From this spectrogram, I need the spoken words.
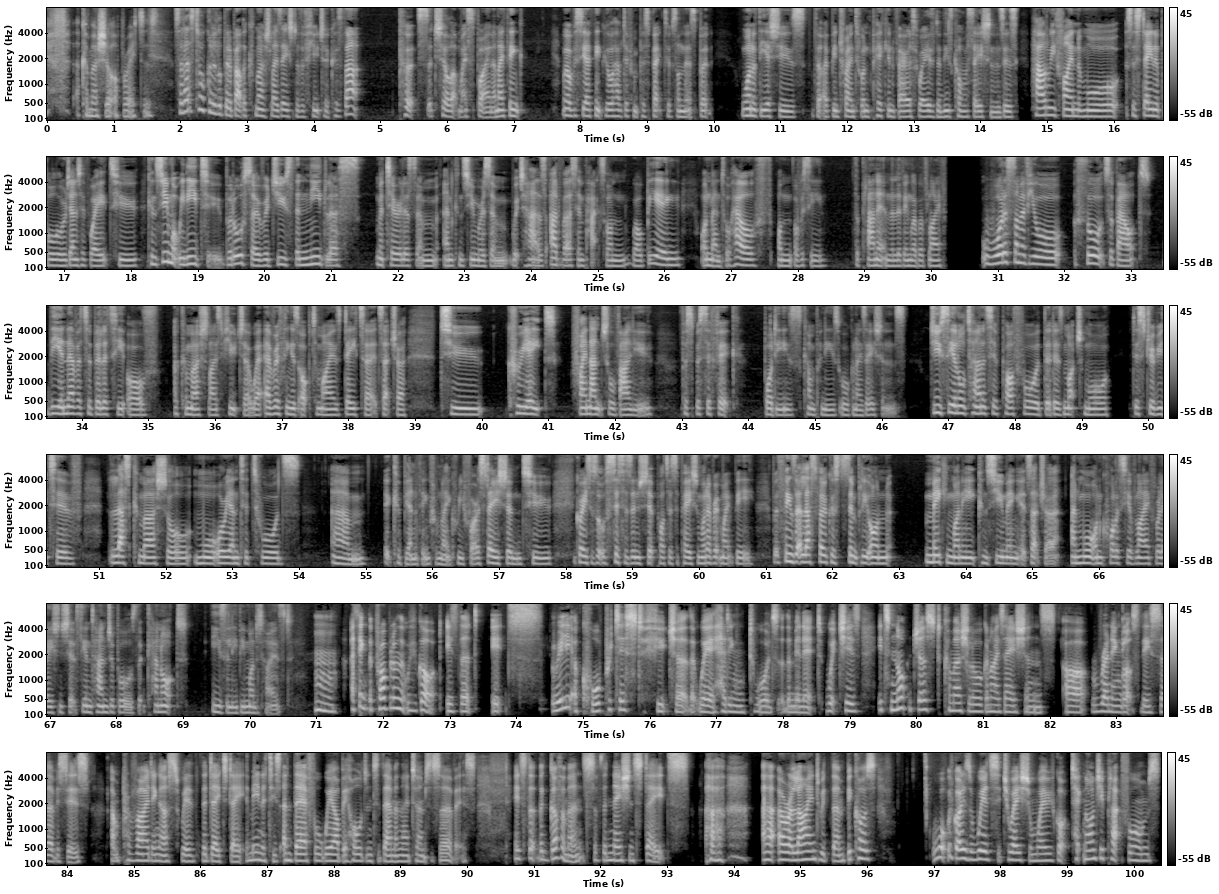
commercial operators. So let's talk a little bit about the commercialization of the future because that puts a chill up my spine, and I think, well, obviously, I think we all have different perspectives on this, but one of the issues that I've been trying to unpick in various ways in these conversations is how do we find a more sustainable or regenerative way to consume what we need to, but also reduce the needless materialism and consumerism, which has adverse impacts on well being, on mental health, on obviously the planet and the living web of life. What are some of your thoughts about the inevitability of a commercialized future where everything is optimized, data, etc., to create financial value for specific bodies, companies, organizations. Do you see an alternative path forward that is much more distributive, less commercial, more oriented towards um, it could be anything from like reforestation to greater sort of citizenship participation, whatever it might be, but things that are less focused simply on making money, consuming, etc., and more on quality of life, relationships, the intangibles that cannot easily be monetized. Mm. I think the problem that we've got is that it's really a corporatist future that we're heading towards at the minute, which is it's not just commercial organizations are running lots of these services and providing us with the day to day amenities, and therefore we are beholden to them and their terms of service. It's that the governments of the nation states uh, uh, are aligned with them because what we've got is a weird situation where we've got technology platforms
